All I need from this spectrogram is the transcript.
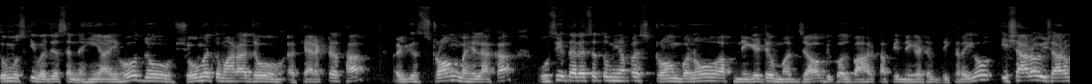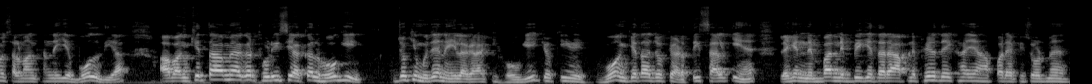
तुम उसकी वजह से नहीं आई हो। जो शो में तुम्हारा जो कैरेक्टर था, एक स्ट्रॉन्ग महिला का, उसी तरह से तुम यहाँ पर स्ट्रॉन्ग बनो। आप निगेटिव मत जाओ बिकॉज़ बाहर काफ़ी निगेटिव दिख रही हो। इशारों इशारों में सलमान खान ने ये बोल दिया। अब अंकिता में अगर थोड़ी सी अकल होगी जो कि मुझे नहीं लग रहा कि होगी, क्योंकि वो अंकिता जो कि अड़तीस साल की हैं, लेकिन निब्बा निब्बी की तरह आपने फिर देखा यहाँ पर एपिसोड में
